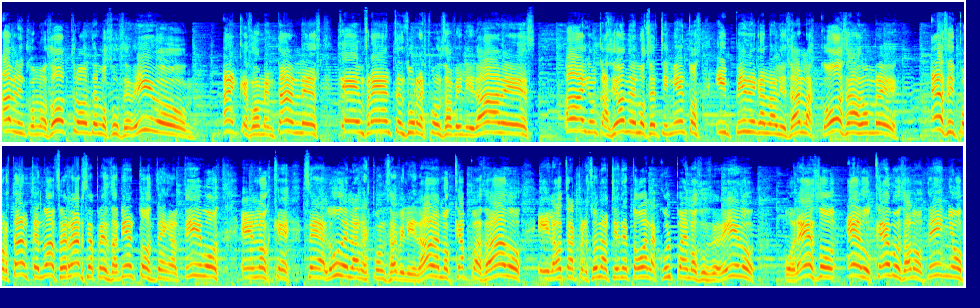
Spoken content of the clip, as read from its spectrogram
hablen con nosotros de lo sucedido. Hay que fomentarles que enfrenten sus responsabilidades. Hay ocasiones los sentimientos impiden analizar las cosas, hombre. Es importante no aferrarse a pensamientos negativos en los que se alude la responsabilidad de lo que ha pasado y la otra persona tiene toda la culpa de lo sucedido. Por eso, eduquemos a los niños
